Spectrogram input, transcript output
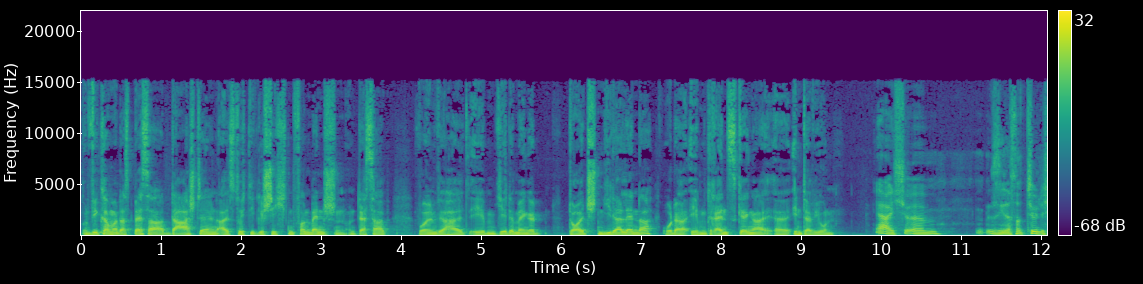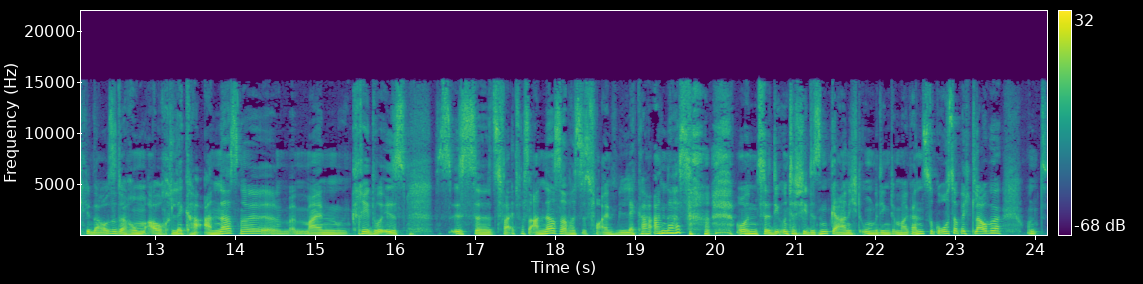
Und wie kann man das besser darstellen als durch die Geschichten von Menschen? Und deshalb wollen wir halt eben jede Menge Deutsch-Niederländer oder eben Grenzgänger äh, interviewen. Ja, ich ähm, sehe das natürlich genauso, darum auch lecker anders. Ne? Mein Credo ist, es ist äh, zwar etwas anders, aber es ist vor allem lecker anders. Und äh, die Unterschiede sind gar nicht unbedingt immer ganz so groß. Aber ich glaube, und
